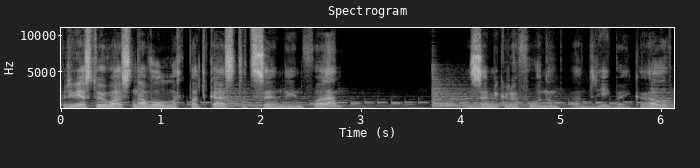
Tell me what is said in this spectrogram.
Приветствую вас на волнах подкаста «Ценная инфа». За микрофоном Андрей Байкалов.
